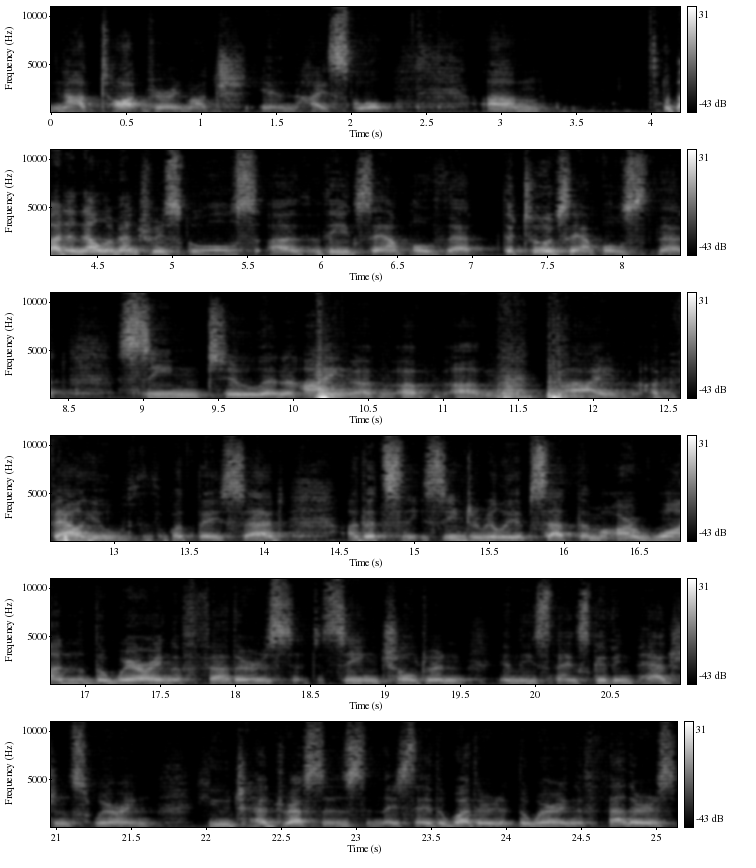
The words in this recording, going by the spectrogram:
not taught very much in high school. Um, but in elementary schools, uh, the example that the two examples that seem to, and I, uh, uh, um, I value what they said, uh, that seem to really upset them are one, the wearing of feathers, seeing children in these Thanksgiving pageants wearing huge headdresses, and they say the, weather, the wearing of feathers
